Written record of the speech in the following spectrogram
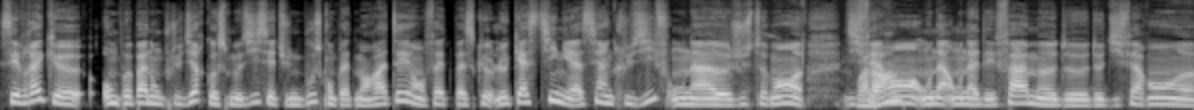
c'est vrai que on peut pas non plus dire qu'Osmosis est une bouse complètement ratée, en fait, parce que le casting est assez inclusif. On a euh, justement euh, différents, on a on a des femmes de, de différents euh,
